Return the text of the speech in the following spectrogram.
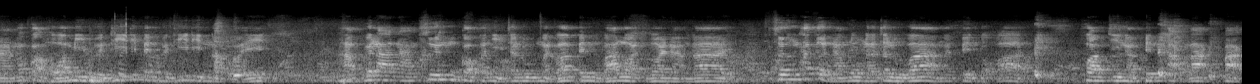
น้ำมากกว่าเพราะว่ามีพื้นที่ที่เป็นพื้นที่ดินน้อยครับเวลาน้ำขึ้นหมู่เกาะปันหยีจะรู้เหมือนว่าเป็นหมู่บ้านลอยลอยน้ำได้ ซึ่งถ้าเกิดน้ำลงแล้วจะรู้ว่ามันเป็นแบบว่าความจริงอะเป็นอ่าวหลากปาก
